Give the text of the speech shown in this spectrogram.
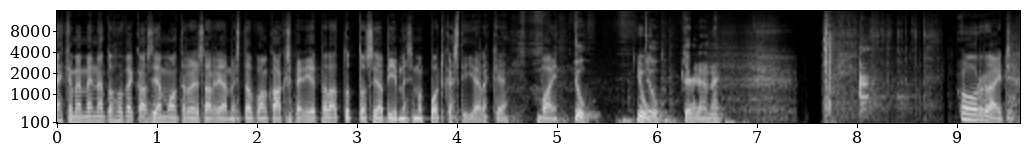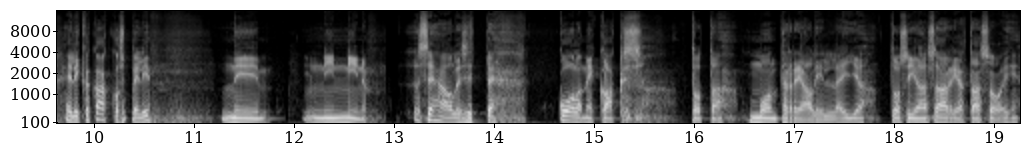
ehkä me mennään tuohon Vegasin ja Montrealin sarjaan, mistä on vain kaksi peliä pelattu tosiaan viimeisimmän podcastin jälkeen, vai? Juu, Juu. Juu tehdään näin. Alright, eli kakkospeli, niin, niin, niin. sehän oli sitten 3-2 tota Montrealille ja tosiaan sarjatasoihin.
